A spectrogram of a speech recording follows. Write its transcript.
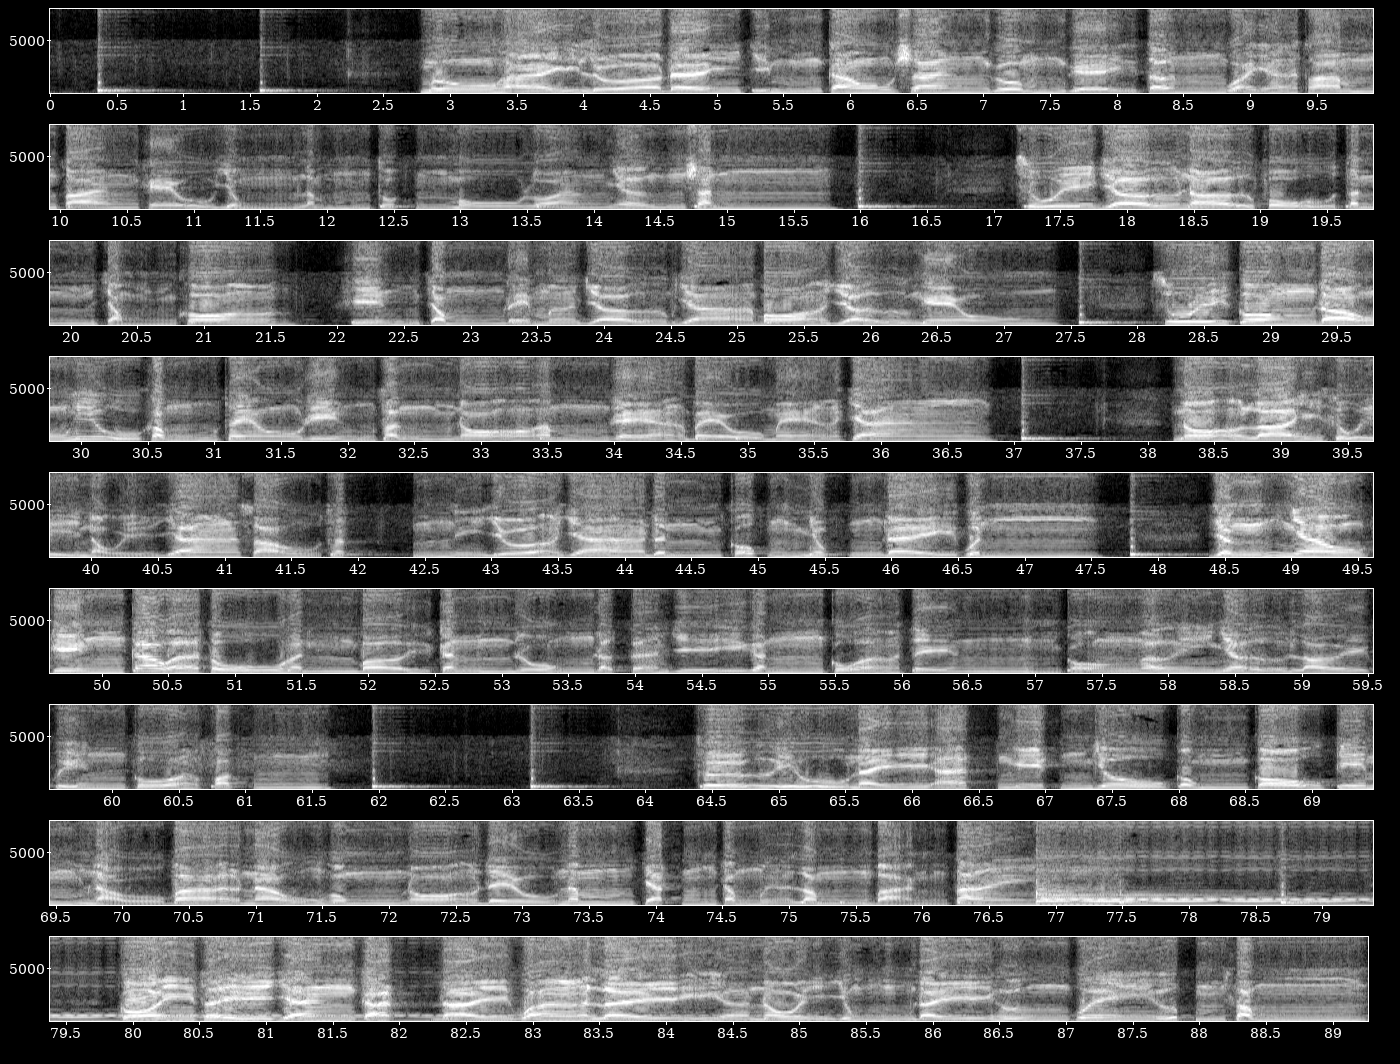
Mưu hại lừa để chiếm cao sang, gồm ghệ tên quái tham tàn khéo, dùng lắm thuật mù loạn nhân sanh xuôi vợ nợ phụ tình chồng khó khiến chồng đem vợ gia bỏ vợ nghèo. Xuôi con đạo hiếu không theo, riêng thân nó âm rẻ bèo mẹ cha. Nó lại suối nồi da sáu thịt giữa gia đình cốt nhục đệ huynh. Dần nhau kiện cáo tù hình bởi tranh ruộng đất vì ganh của tiền. Con ơi, nhớ lời khuyên của phật. Thứ yêu này ác nghiệt vô cùng, cổ kim nào ba não hùng, nó đều nắm chặt trong lòng bàn tay. Cõi thế gian các đài quá lệ, nội dung đầy hương quê ướp sông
